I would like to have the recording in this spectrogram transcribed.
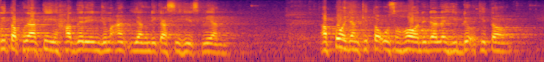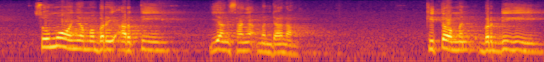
kita perhati hadirin Jumaat yang dikasihi sekalian apa yang kita usaha di dalam hidup kita? Semuanya memberi arti yang sangat mendalam. Kita berdiri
